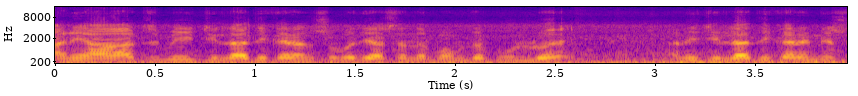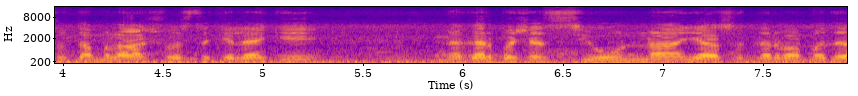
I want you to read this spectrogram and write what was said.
आणि आज मी जिल्हाधिकाऱ्यांसोबत या संदर्भामध्ये बोललो आहे आणि जिल्हाधिकाऱ्यांनी सुद्धा मला आश्वस्त केलं आहे की नगरपरिषद सीओंना या संदर्भामध्ये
